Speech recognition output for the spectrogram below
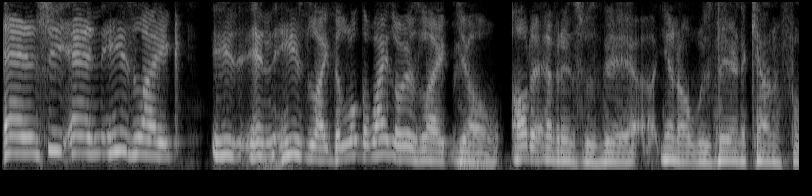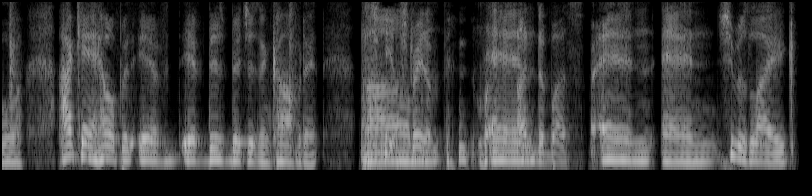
and she and he's like he's and he's like the the white lawyer's like yo all the evidence was there you know was there and accounted for. I can't help it if if this bitch is incompetent. Yo, Um, straight up and- underbus. and and she was like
